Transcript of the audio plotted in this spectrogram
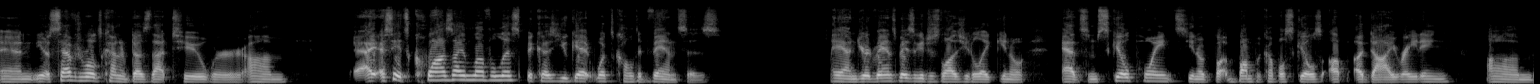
And you know, Savage Worlds kind of does that too, where um I, I say it's quasi levelless because you get what's called advances. And your advance basically just allows you to like, you know, add some skill points, you know, bu- bump a couple skills up a die rating, um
